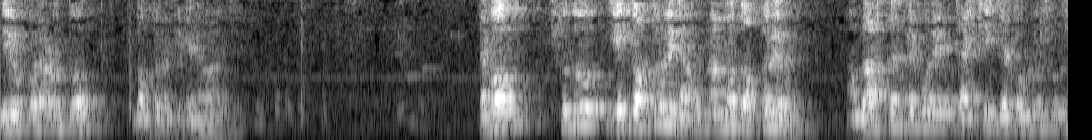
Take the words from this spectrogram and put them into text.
নিয়োগ করার উদ্যোগ দপ্তরের থেকে নেওয়া হয়েছে। এবং শুধু এই দপ্তরেই না, অন্যান্য দপ্তরেও আমরা আস্তে আস্তে করে চাইছি যতগুলো শূন্য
